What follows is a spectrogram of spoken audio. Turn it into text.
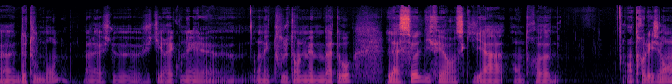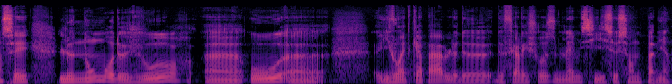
euh, de tout le monde. Voilà, je, je dirais qu'on est, euh, est tous dans le même bateau. La seule différence qu'il y a entre, entre les gens, c'est le nombre de jours où ils vont être capables de, faire les choses même s'ils se sentent pas bien.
